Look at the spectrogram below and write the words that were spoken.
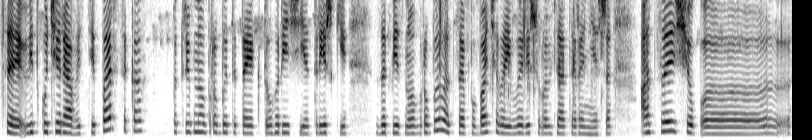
це від кучерявості персика потрібно обробити, так як тогоріч я трішки запізно обробила, це побачила і вирішила взяти раніше. А це, щоб е-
